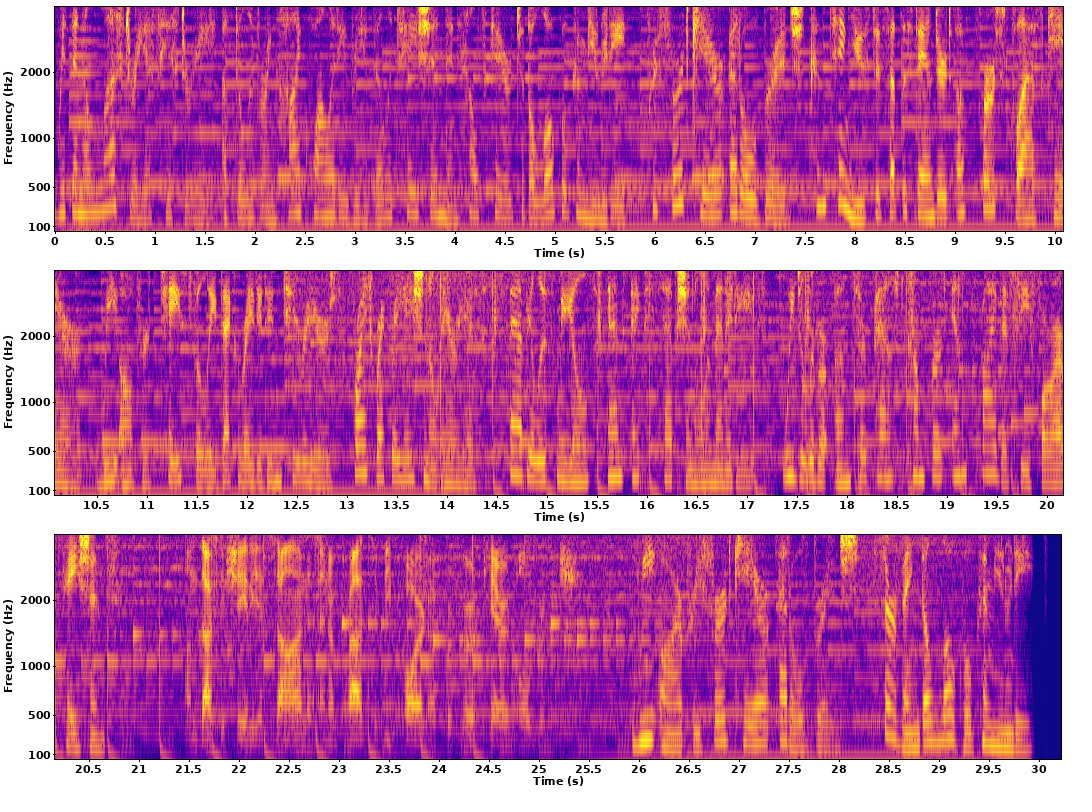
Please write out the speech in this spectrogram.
With an illustrious history of delivering high quality rehabilitation and healthcare to the local community, Preferred Care at Old Bridge continues to set the standard of first class care. We offer tastefully decorated interiors, bright recreational areas, fabulous meals, and exceptional amenities. We deliver unsurpassed comfort and privacy for our patients. I'm Dr. Shady Hassan, and I'm proud to be part of Preferred Care at Old Bridge. We are Preferred Care at Old Bridge, serving the local community.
